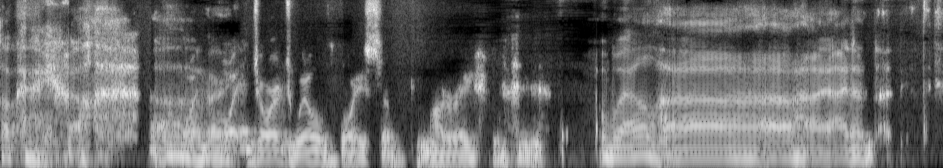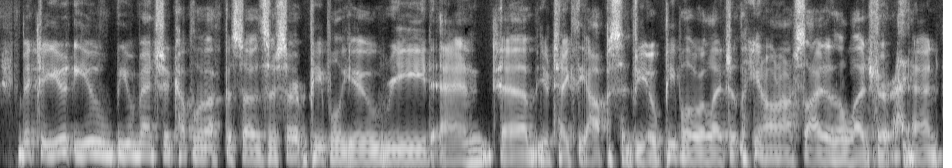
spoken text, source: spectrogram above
okay. Well, uh, what George Will's voice of moderation. Well, uh, I, I don't. Victor, you you you mentioned a couple of episodes. There's certain people you read and uh, you take the opposite view. People who are allegedly, you know, on our side of the ledger. And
